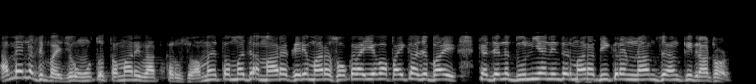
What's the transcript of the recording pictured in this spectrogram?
અમે નથી ભાઈ જો હું તો તમારી વાત કરું છું. અમે તો મજા મારા ઘરે મારા છોકરા એવા પાયકા છે ભાઈ કે જેને દુનિયાની અંદર મારા દીકરાનું નામ છે અંકિત રાઠોડ.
